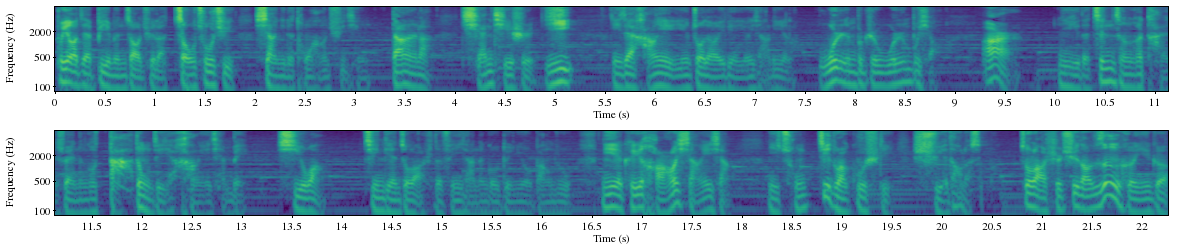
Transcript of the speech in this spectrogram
不要再闭门造车了，走出去向你的同行取经。当然了，前提是一你在行业已经做到一定影响力了，无人不知，无人不晓；二你的真诚和坦率能够打动这些行业前辈。希望。今天周老师的分享能够对你有帮助，你也可以好好想一想，你从这段故事里学到了什么。周老师去到任何一个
